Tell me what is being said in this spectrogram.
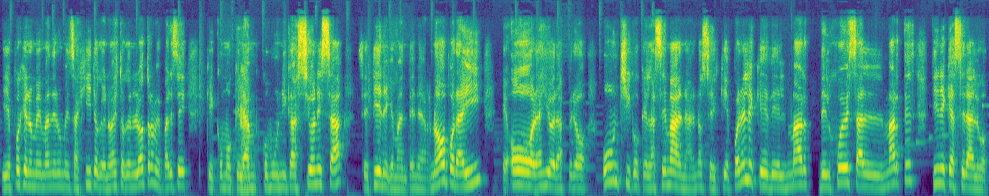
y después que no me manden un mensajito, que no esto, que no lo otro, me parece que como que la comunicación esa se tiene que mantener, ¿no? Por ahí eh, horas y horas, pero un chico que en la semana, no sé, que ponele que del, mar, del jueves al martes tiene que hacer algo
